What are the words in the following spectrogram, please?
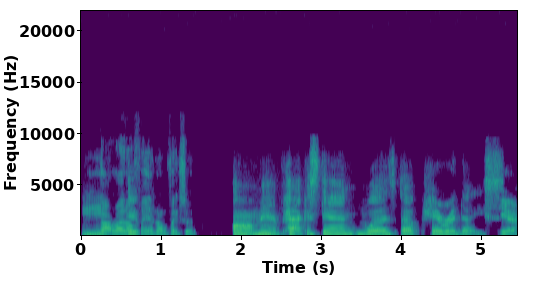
not right it- offhand. I don't think so. Oh man, Pakistan was a paradise. Yeah.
